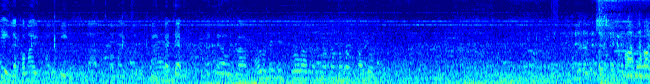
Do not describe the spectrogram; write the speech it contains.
Tényleg, ha már itt vagyok, én is csinálom. Ha már itt vagyok, két hete. Hát de, hogy már... Hallod, én is próbáltam, nyomnom, de most hagyom. Van, van,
